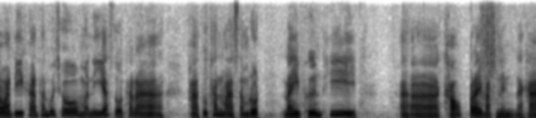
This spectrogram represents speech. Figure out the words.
สวัสดีค่ะท่านผู้ชม วันนี้ยโสธรา พาทุกท่านมาสำรวจในพื้นที่อ่าเขาไพรบัตรหนึ่งนะคะ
